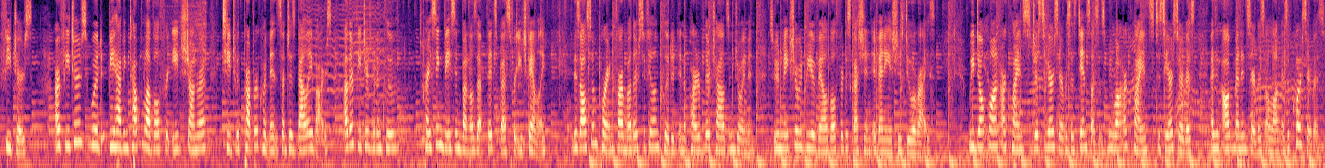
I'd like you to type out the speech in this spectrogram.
Features Our features would be having top level for each genre, teach with proper equipment such as ballet bars. Other features would include pricing based in bundles that fits best for each family. It is also important for our mothers to feel included in a part of their child's enjoyment, so we would make sure we'd be available for discussion if any issues do arise. We don't want our clients to just see our service as dance lessons. We want our clients to see our service as an augmented service along as a core service.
